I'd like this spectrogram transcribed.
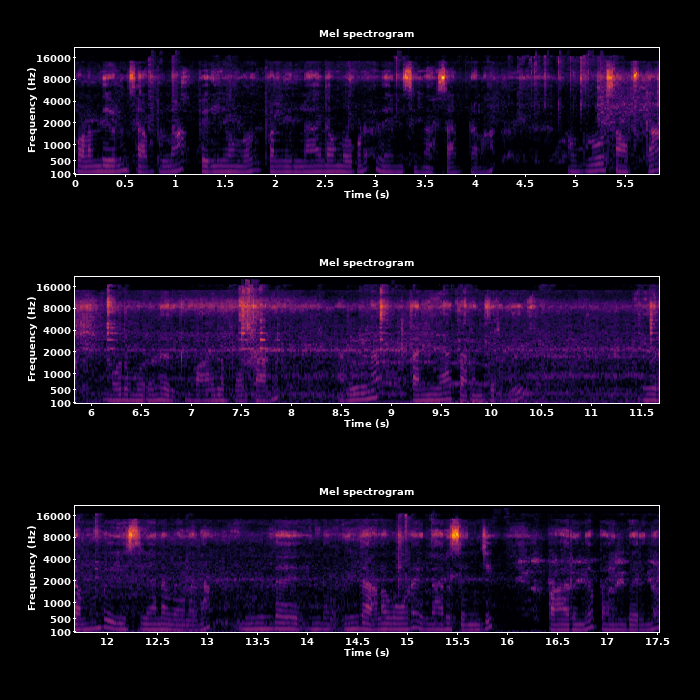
குழந்தைகளும் சாப்பிட்லாம் பெரியவங்களும் பல் இல்லாதவங்க கூட இதை என்ன செய்யலாம் சாப்பிடலாம். அவ்வளோ சாஃப்டாக முறுமுறுன்னு இருக்குது வாயில் போட்டாலே நல்லா தண்ணியாக கரைஞ்சிருது. இது ரொம்ப ஈஸியான வேலை தான் இந்த இந்த இந்த அளவோடு எல்லோரும் செஞ்சு பாருங்கள் பயன்பெறுங்க.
